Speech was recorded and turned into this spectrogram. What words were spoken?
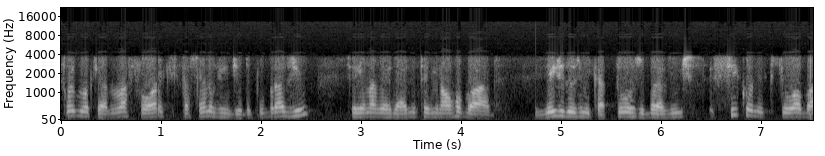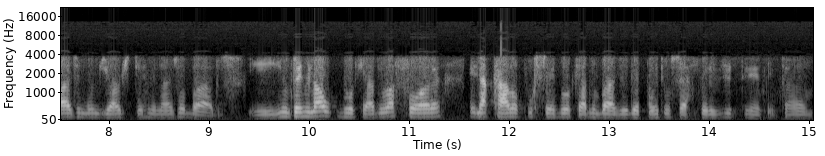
foi bloqueado lá fora, que está sendo vendido para o Brasil, seja, na verdade, um terminal roubado. Desde 2014, o Brasil se conectou à base mundial de terminais roubados. E um terminal bloqueado lá fora, ele acaba por ser bloqueado no Brasil depois de um certo período de tempo. Então,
